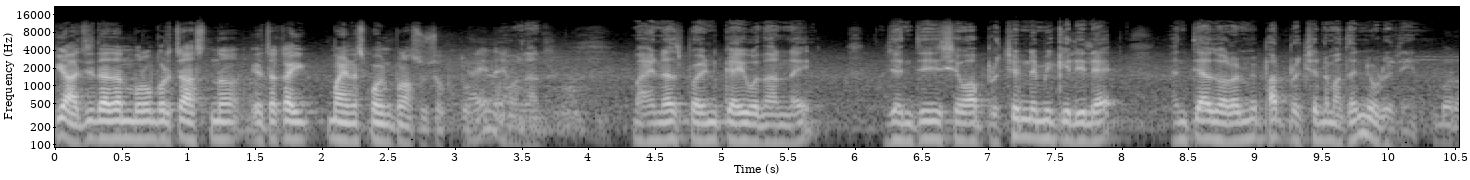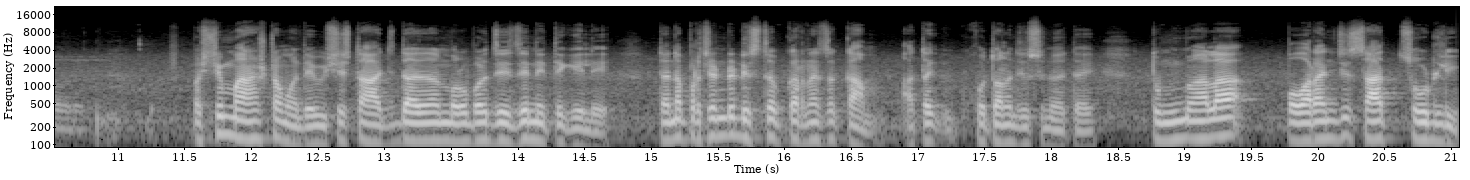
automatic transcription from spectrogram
की आजीदादांबरोबरचं असणं याचा काही मायनस पॉईंट पण असू शकतो. काही नाही होणार. मायनस पॉईंट काही होणार नाही. जनतेची सेवा प्रचंड मी केलेली आहे आणि त्याद्वारे मी फार प्रचंड मात्र निवडून येईन. बरोबर पश्चिम महाराष्ट्रामध्ये विशेषतः अजितदादांबरोबर जे जे नेते गेले त्यांना प्रचंड डिस्टर्ब करण्याचं काम आता होताना दिसून येत आहे. तुम्हाला पवारांची साथ सोडली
